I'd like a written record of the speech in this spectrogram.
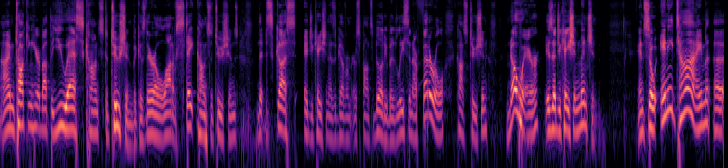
I'm talking here about the U.S. Constitution because there are a lot of state constitutions that discuss education as a government responsibility, but at least in our federal Constitution, nowhere is education mentioned. And so, anytime, uh,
